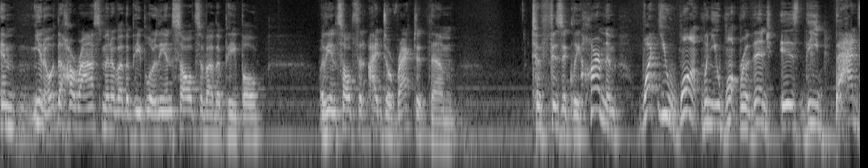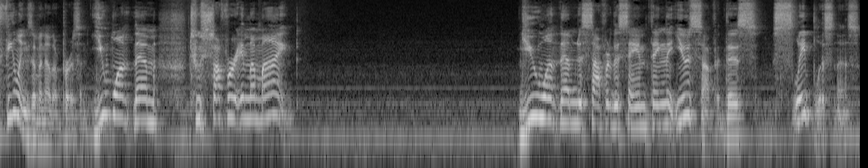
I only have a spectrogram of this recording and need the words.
you know, the harassment of other people or the insults of other people or the insults that I direct at them to physically harm them. What you want when you want revenge is the bad feelings of another person. You want them to suffer in the mind. You want them to suffer the same thing that you suffered this sleeplessness.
